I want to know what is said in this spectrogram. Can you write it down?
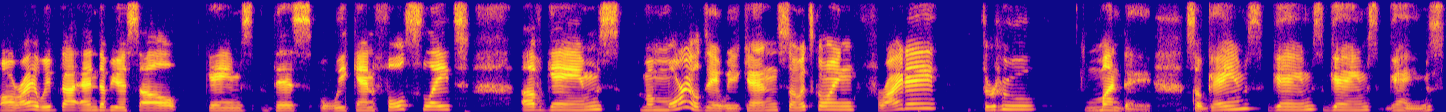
All right, we've got NWSL games this weekend. Full slate of games. Memorial Day weekend. So it's going Friday through Monday. So games, games, games, games.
